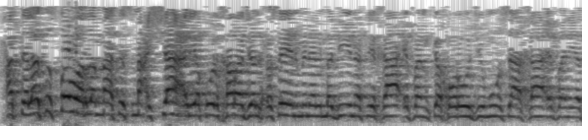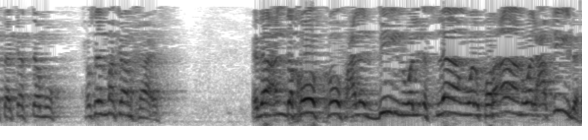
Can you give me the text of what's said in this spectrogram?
حتى لا تتصور لما تسمع الشاعر يقول خرج الحسين من المدينة خائفا كخروج موسى خائفا يتكتم. حسين ما كان خائف. إذا عنده خوف خوف على الدين والإسلام والقرآن والعقيدة.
